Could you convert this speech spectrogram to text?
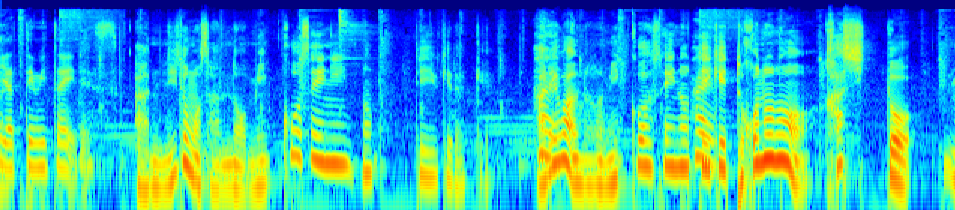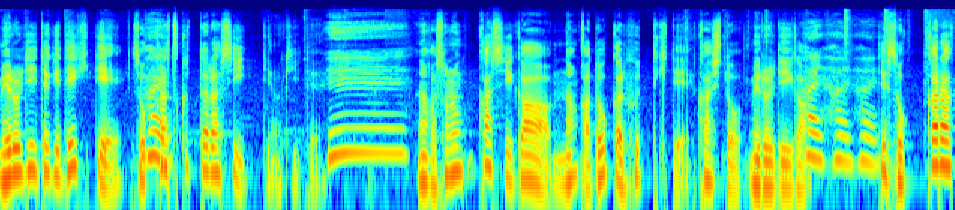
やってみたいです。あニドモさんの密航船に乗ってゆけだっけ？あれは密航性に乗っていけところの歌詞とメロディーだけできてそこから作ったらしいっていうのを聞いて、はい、なんかその歌詞がなんかどっから降ってきて歌詞とメロディーが、はいはいはい、でそこから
